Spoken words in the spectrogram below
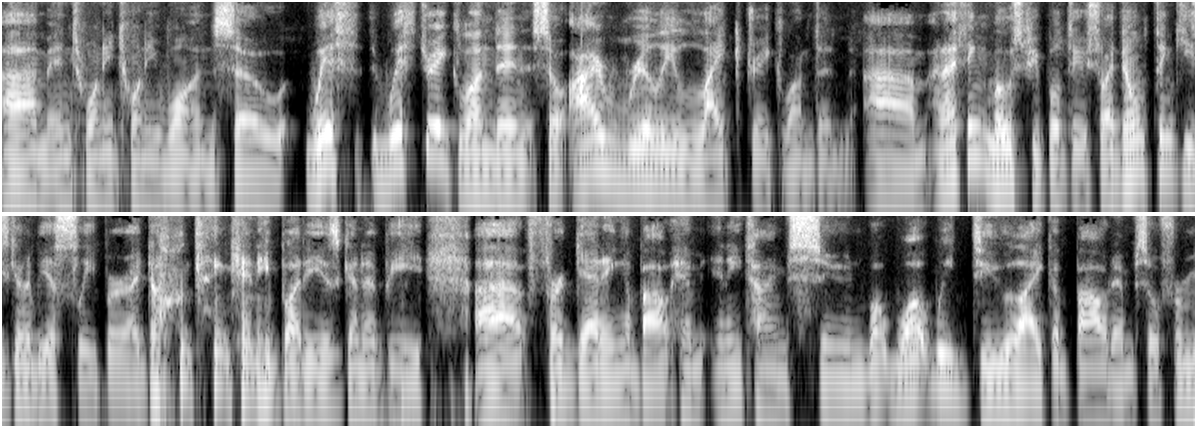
um, in 2021. So with with Drake London, so I really like Drake London. Um, and I think most people do. So I don't think he's going to be a sleeper. I don't think anybody is going to be uh, forgetting about him anytime soon. But what we do like about him, so for me.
